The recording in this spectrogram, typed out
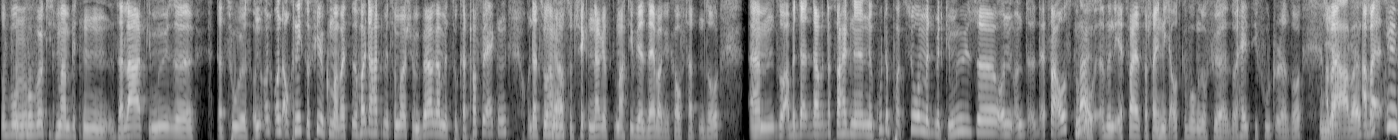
so wo, Mhm. wo wirklich mal ein bisschen Salat, Gemüse dazu ist und, und, und auch nicht so viel. Guck mal, weißt du, heute hatten wir zum Beispiel einen Burger mit so Kartoffelecken und dazu haben wir Ja. noch so Chicken Nuggets gemacht, die wir selber gekauft hatten, so. Ähm, so, aber da, da, das war halt eine, eine gute Portion mit, mit Gemüse und, und es war ausgewogen. Nice. Also es war jetzt wahrscheinlich nicht ausgewogen so für so Healthy Food oder so. ja, aber es aber- ist okay.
